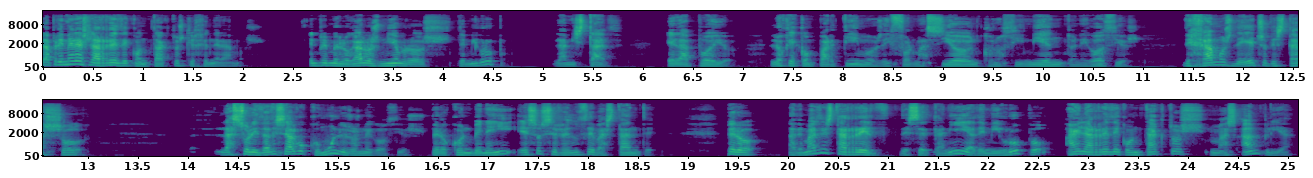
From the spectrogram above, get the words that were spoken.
La primera es la red de contactos que generamos. En primer lugar, los miembros de mi grupo, la amistad, el apoyo, lo que compartimos de información, conocimiento, negocios. Dejamos de hecho de estar solo. La soledad es algo común en los negocios, pero con BNI eso se reduce bastante. Pero además de esta red de cercanía de mi grupo, hay la red de contactos más amplia,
